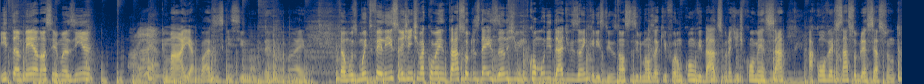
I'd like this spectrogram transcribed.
E também a nossa irmãzinha Maia. Maia, quase esqueci o nome dela, Maia. Estamos muito felizes. A gente vai comentar sobre os 10 anos de comunidade Visão em Cristo. E os nossos irmãos aqui foram convidados para a gente começar a conversar sobre esse assunto.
